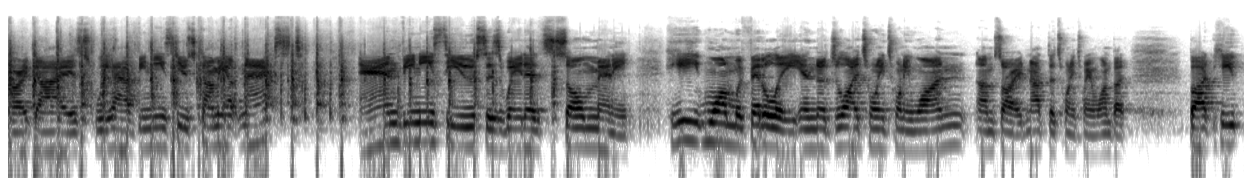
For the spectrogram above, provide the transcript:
Alright, guys, we have Vinicius coming up next. And Vinicius has waited so many. He won with Italy in the July 2021. I'm sorry, not the 2021, but but he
